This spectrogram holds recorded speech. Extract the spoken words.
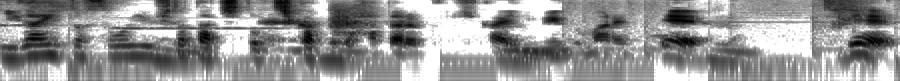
う、意外とそういう人たちと近くで働く機会に恵まれて、うん。で、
